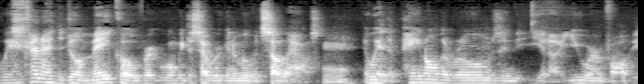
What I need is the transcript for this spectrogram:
we kind of had to do a makeover when we decided we were going to move and sell the house, Mhm. and we had to paint all the rooms, and you know, you were involved.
